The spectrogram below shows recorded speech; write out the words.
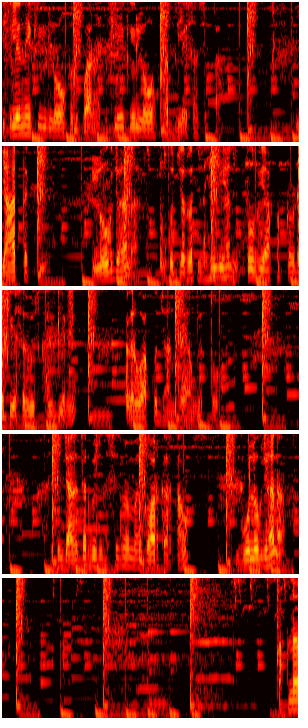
इसलिए नहीं कि लोगों को रिक्वायरमेंट इसलिए कि लोगों का रिलेशनशिप है यहाँ तक कि लोग जो है ना उनको ज़रूरत नहीं भी है तो भी आपका प्रोडक्ट या सर्विस खरीद लेंगे। अगर वो आपको जान रहे होंगे तो। लेकिन ज़्यादातर बिजनेसेस में मैं गौर करता हूँ, वो लोग जो है ना, अपना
